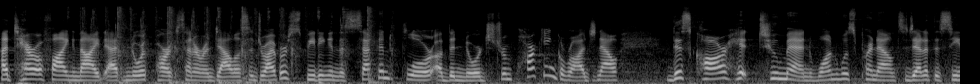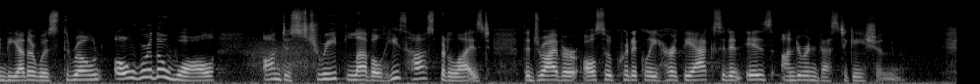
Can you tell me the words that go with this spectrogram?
A terrifying night at NorthPark Center in Dallas. A driver speeding in the second floor of the Nordstrom parking garage. Now, this car hit two men. One was pronounced dead at the scene. The other was thrown over the wall onto street level. He's hospitalized. The driver also critically hurt. The accident is under investigation.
